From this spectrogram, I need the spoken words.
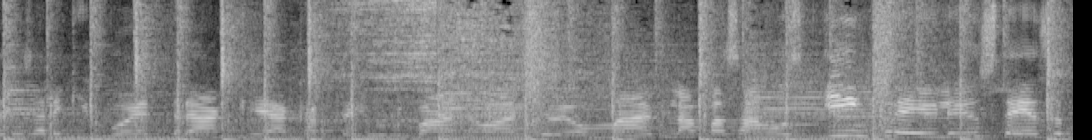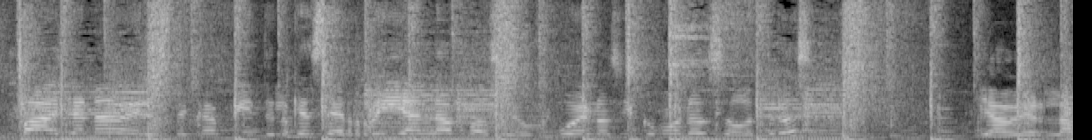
Gracias al equipo de Traque, a Cartel Urbano, a HBO Max, la pasamos increíble y ustedes vayan a ver este capítulo, que se rían, la pasión bueno así como nosotros y a ver la serie.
